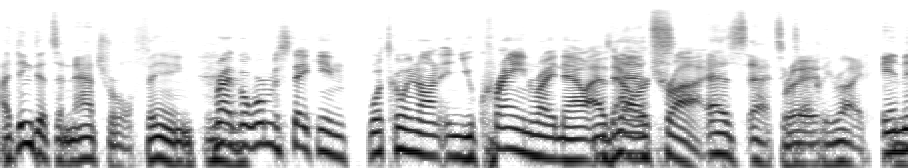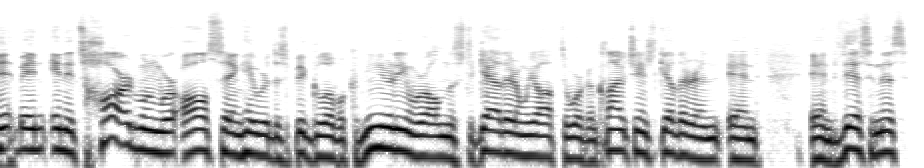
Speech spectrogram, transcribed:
I think that's a natural thing. right but we're mistaking what's going on in ukraine right now as our tribe As that's Right. exactly right. And, mm. it, and and it's hard when we're all saying, "Hey, we're this big global community, and we're all in this together, and we all have to work on climate change together, and and and this and this."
